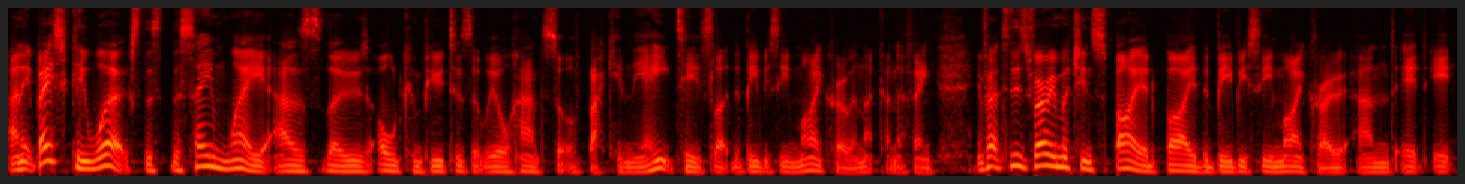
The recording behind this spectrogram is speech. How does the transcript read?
And it basically works the, the, same way as those old computers that we all had sort of back in the 80s, like the BBC Micro and that kind of thing. In fact, it is very much inspired by the BBC Micro and it, it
